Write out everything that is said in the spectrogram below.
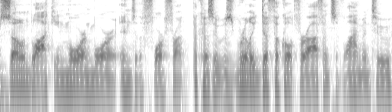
zone blocking more and more into the forefront because it was really difficult for offensive linemen to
